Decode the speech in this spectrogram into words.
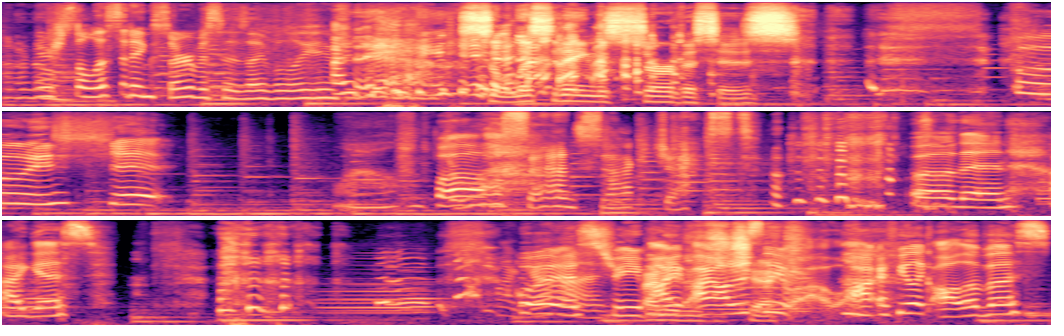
I don't know. They're soliciting services, I believe. I think- Soliciting services. Holy shit. wow. Dual Well, sand sack chest. well then, I guess. Oh my What a stream. I I, I, honestly. I, I feel like all of us,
